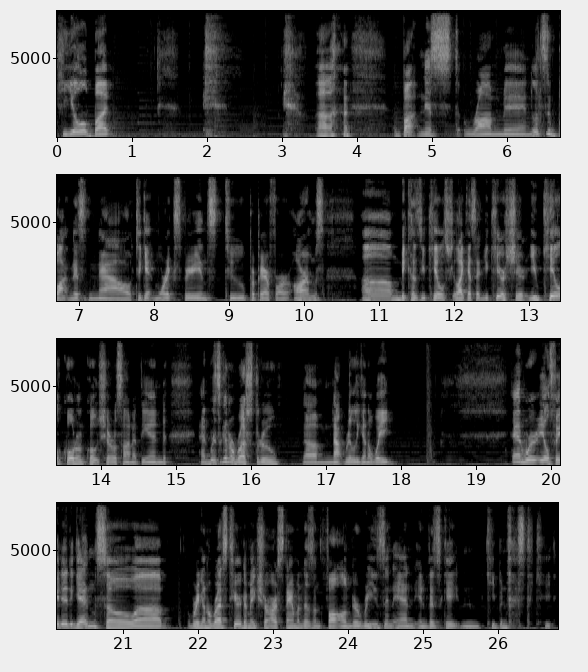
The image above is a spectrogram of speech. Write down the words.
heal, but uh, botanist ramen. Let's do botanist now to get more experience to prepare for our arms. Um, because you kill, like I said, you kill, you kill quote unquote Shiro-san at the end, and we're just gonna rush through. Um, not really gonna wait. And we're ill-fated again, so uh, we're gonna rest here to make sure our stamina doesn't fall under reason and investigate and keep investigating.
